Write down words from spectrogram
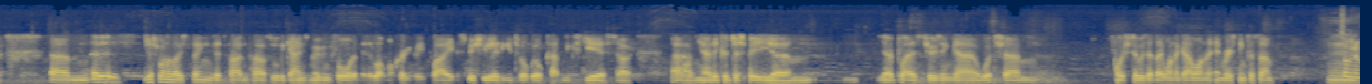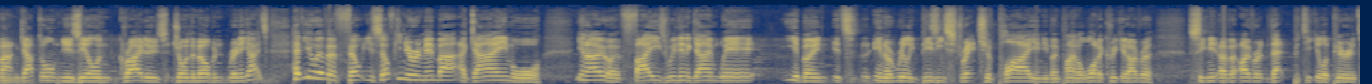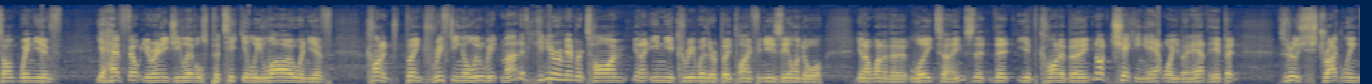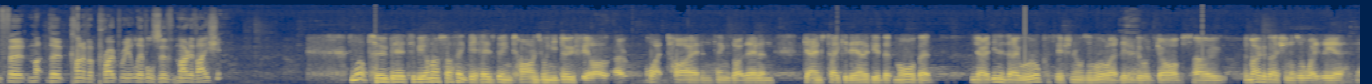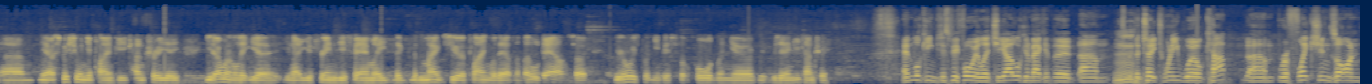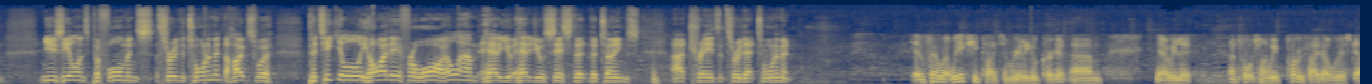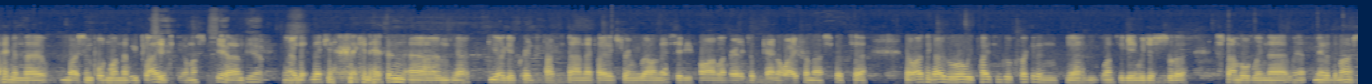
um, it is just one of those things. It's part and parcel the games moving forward, and there's a lot more cricket to be played, especially leading into a World Cup next year. So um, you know, there could just be um, you know, players choosing uh, which um, which tours that they want to go on and resting for some. Talking to Martin Guptill, New Zealand great, who's joined the Melbourne Renegades. Have you ever felt yourself? Can you remember a game or, you know, a phase within a game where you've been it's in a really busy stretch of play and you've been playing a lot of cricket over a signi- over, over that particular period of time when you've you have felt your energy levels particularly low and you've kind of been drifting a little bit, Martin. Can you remember a time, you know, in your career, whether it be playing for New Zealand or, you know, one of the league teams, that, that you've kind of been not checking out while you've been out there, but it's really struggling for the kind of appropriate levels of motivation? Not too bad, to be honest. I think there has been times when you do feel uh, quite tired and things like that, and games take it out of you a bit more. But you know, at the end of the day, we're all professionals and we're all out there to do a job. So the motivation is always there. Um, you know, especially when you're playing for your country, you, you don't want to let your you know your friends, your family, the, the mates you're playing with out in the middle down. So you're always putting your best foot forward when you're representing your country. And looking just before we let you go, looking back at the um, Mm. the T20 World Cup, um, reflections on New Zealand's performance through the tournament. The hopes were particularly high there for a while. Um, how do you how did you assess the the team's uh, transit through that tournament? In fact, we actually played some really good cricket. Um, you know, we let, unfortunately we probably played our worst game and the most important one that we played. Yeah. To be honest, Yeah, um, yeah. You know, that, that can that can happen. Um, you know, you got to give credit to Pakistan. They played extremely well in that semi final and really took the game away from us. But uh, no, I think overall we played some good cricket, and you know, once again we just sort of stumbled when uh, when it mattered the most.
